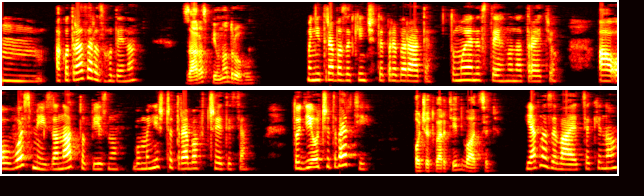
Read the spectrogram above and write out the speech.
М, А котра зараз година? Зараз пів на другу. Мені треба закінчити прибирати, тому я не встигну на третю. А о восьмій занадто пізно, бо мені ще треба вчитися. Тоді о четвертій. О четвертій двадцять. Як називається кіно?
